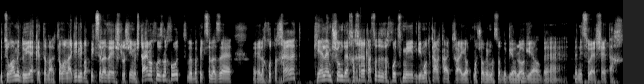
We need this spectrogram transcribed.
בצורה מדויקת אבל, כלומר להגיד לי בפיקסל הזה יש 32 אחוז לחות ובפיקסל הזה אה, לחות אחרת, כי אין להם שום דרך אחרת לעשות את זה חוץ מדגימות קרקע אקראיות, כמו שאוהבים לעשות בגיאולוגיה או בניסויי שטח.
